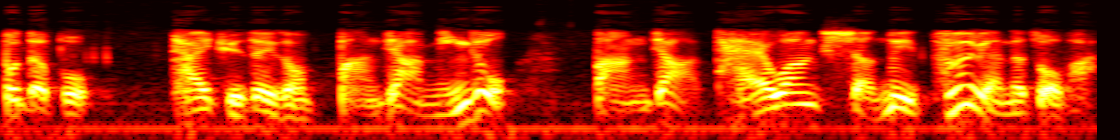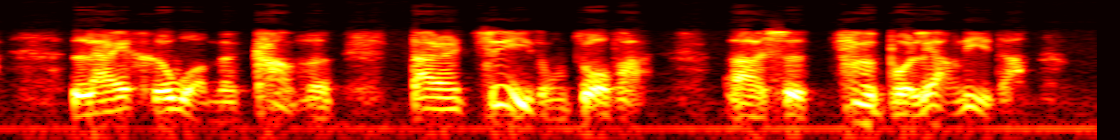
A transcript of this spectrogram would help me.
不得不采取这种绑架民众、绑架台湾省内资源的做法来和我们抗衡。当然，这种做法啊是自不量力的。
